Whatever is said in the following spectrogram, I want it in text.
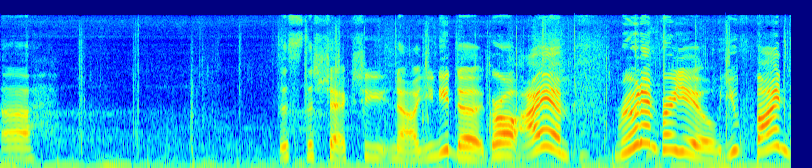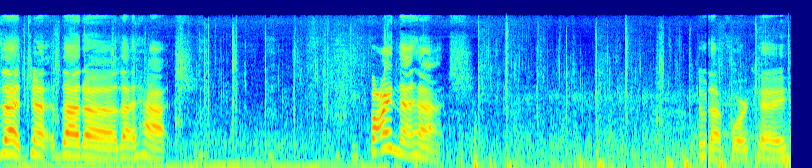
Uh This this chick, she no, you need to girl, I am rooting for you. You find that that uh that hatch. You find that hatch. Do That 4K.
